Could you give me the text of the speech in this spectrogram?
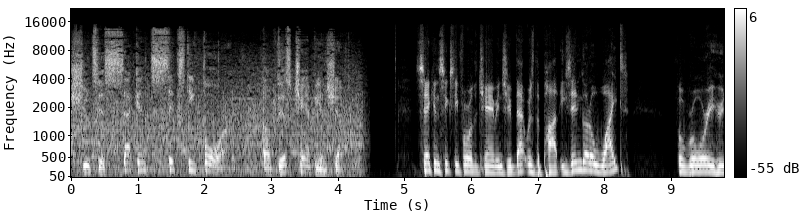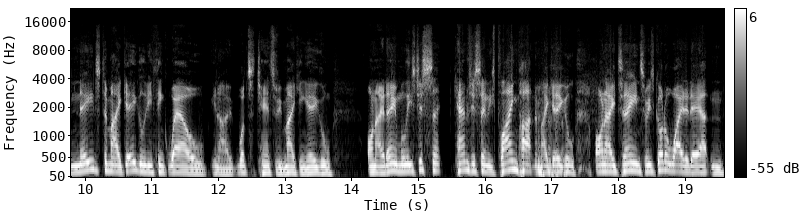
shoots his second 64 of this championship. Second 64 of the championship. That was the putt. He's then got to wait for Rory, who needs to make eagle. And you think, wow, you know, what's the chance of him making eagle on 18? Well, he's just seen, Cam's just seen his playing partner make eagle on 18, so he's got to wait it out. And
